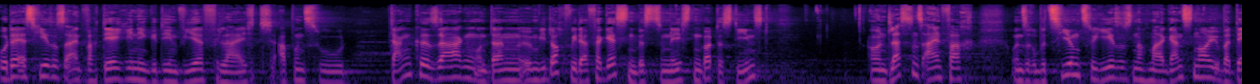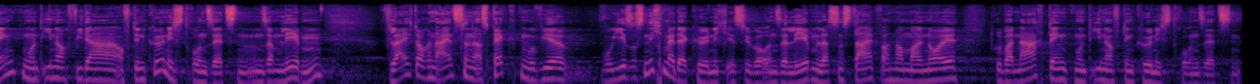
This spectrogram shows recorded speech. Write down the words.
Oder ist Jesus einfach derjenige, dem wir vielleicht ab und zu Danke sagen und dann irgendwie doch wieder vergessen bis zum nächsten Gottesdienst? Und lasst uns einfach unsere Beziehung zu Jesus nochmal ganz neu überdenken und ihn auch wieder auf den Königsthron setzen in unserem Leben. Vielleicht auch in einzelnen Aspekten, wo, wir, wo Jesus nicht mehr der König ist über unser Leben. Lasst uns da einfach nochmal neu drüber nachdenken und ihn auf den Königsthron setzen.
